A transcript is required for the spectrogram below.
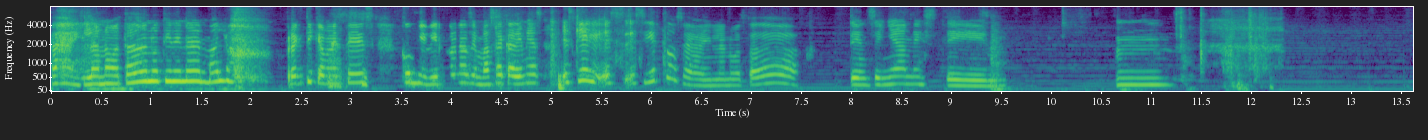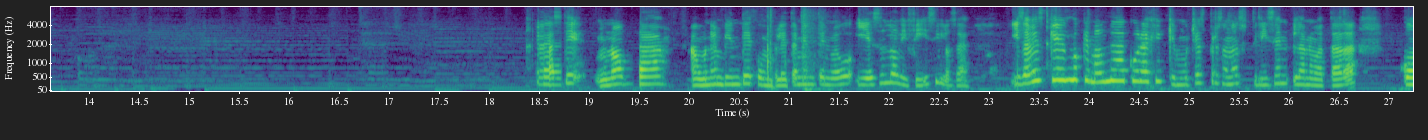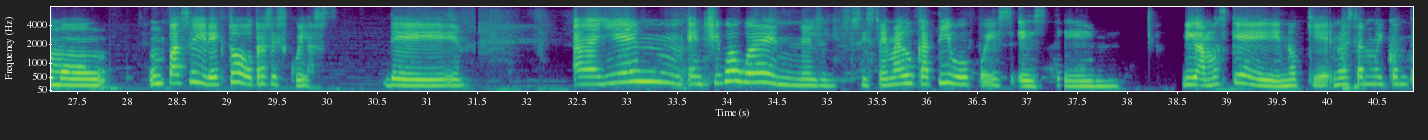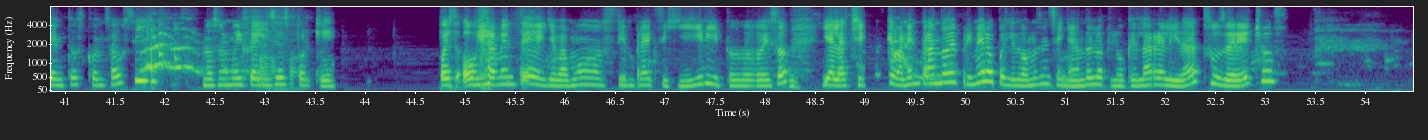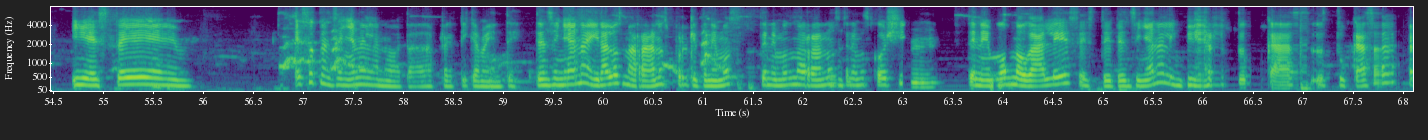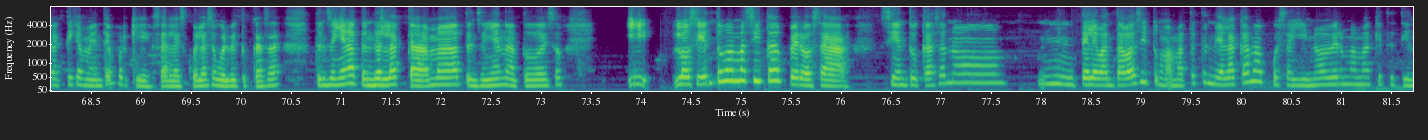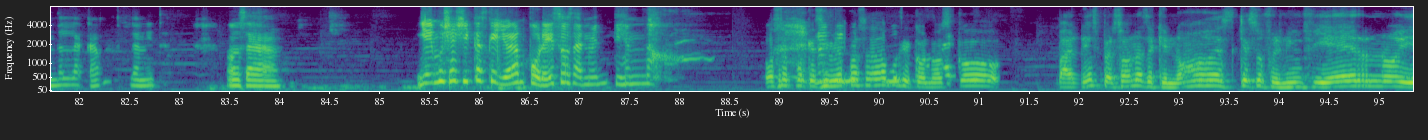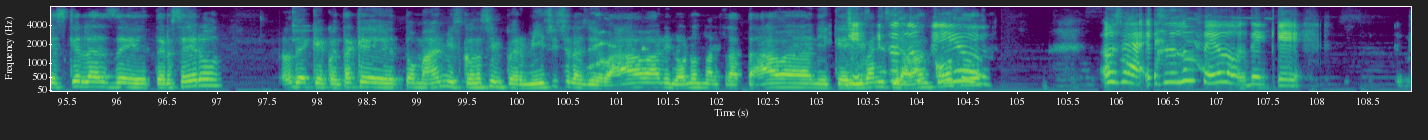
Ay, la novatada no tiene nada de malo. Prácticamente es convivir con las demás academias. Es que es, cierto, o sea, en la novatada te enseñan este. Mm, uno va a un ambiente completamente nuevo y eso es lo difícil, o sea, y sabes qué es lo que más me da coraje que muchas personas utilicen la novatada como un pase directo a otras escuelas. De allí en, Chihuahua, en el sistema educativo, pues este digamos que no, no están muy contentos con Saucillo, no son muy felices porque pues obviamente llevamos siempre a exigir y todo eso, y a las chicas que van entrando de primero, pues les vamos enseñando lo, lo que es la realidad, sus derechos. Y este, eso te enseñan en la novatada prácticamente. Te enseñan a ir a los marranos porque tenemos, tenemos marranos, tenemos koshi, tenemos nogales, este, te enseñan a limpiar tu casa, tu casa prácticamente porque, o sea, la escuela se vuelve tu casa. Te enseñan a tender la cama, te enseñan a todo eso. Y lo siento, mamacita, pero, o sea, si en tu casa no mm, te levantabas y tu mamá te tendía la cama, pues allí no va a haber mamá que te tienda la cama, la neta. O sea, y hay muchas chicas que lloran por eso, o sea, no entiendo. O sea, porque sí me ha pasado porque conozco varias personas de que no, es que sufrí un infierno y es que las de tercero, de que cuenta que tomaban mis cosas sin permiso y se las llevaban y luego nos maltrataban y que iban y tiraban cosas. O sea, eso es lo feo de que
